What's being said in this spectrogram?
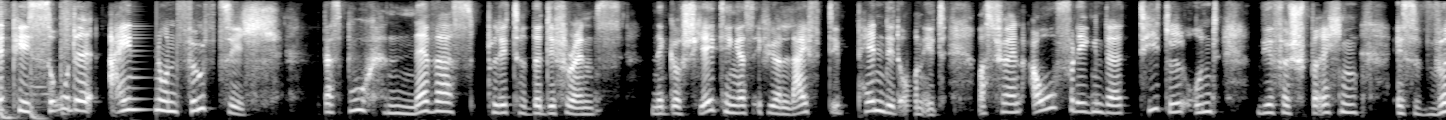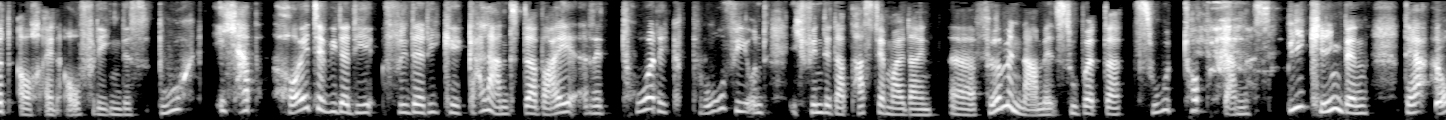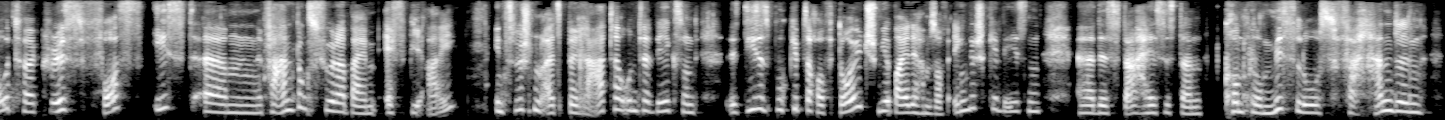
Episode 51. Das Buch Never Split the Difference. Negotiating as if your life depended on it. Was für ein aufregender Titel und wir versprechen, es wird auch ein aufregendes Buch. Ich habe heute wieder die Friederike Galland dabei, Rhetorik-Profi und ich finde, da passt ja mal dein äh, Firmenname super dazu, Top Gun Speaking, denn der Autor Chris Voss ist ähm, Verhandlungsführer beim FBI inzwischen als Berater unterwegs und äh, dieses Buch gibt es auch auf Deutsch. Wir beide haben es auf Englisch gelesen. Äh, das, da heißt es dann kompromisslos verhandeln,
